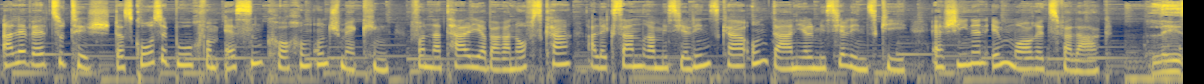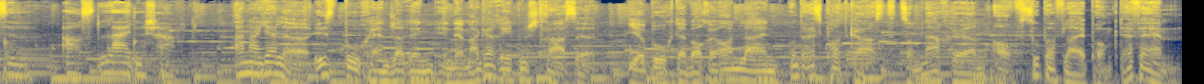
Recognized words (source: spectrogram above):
Alle Welt zu Tisch, das große Buch vom Essen, Kochen und Schmecken von Natalia Baranowska, Alexandra Misjelinska und Daniel Misjelinski, erschienen im Moritz Verlag. Lesen aus Leidenschaft. Anna Jeller ist Buchhändlerin in der Margaretenstraße. Ihr Buch der Woche online und als Podcast zum Nachhören auf superfly.fm.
